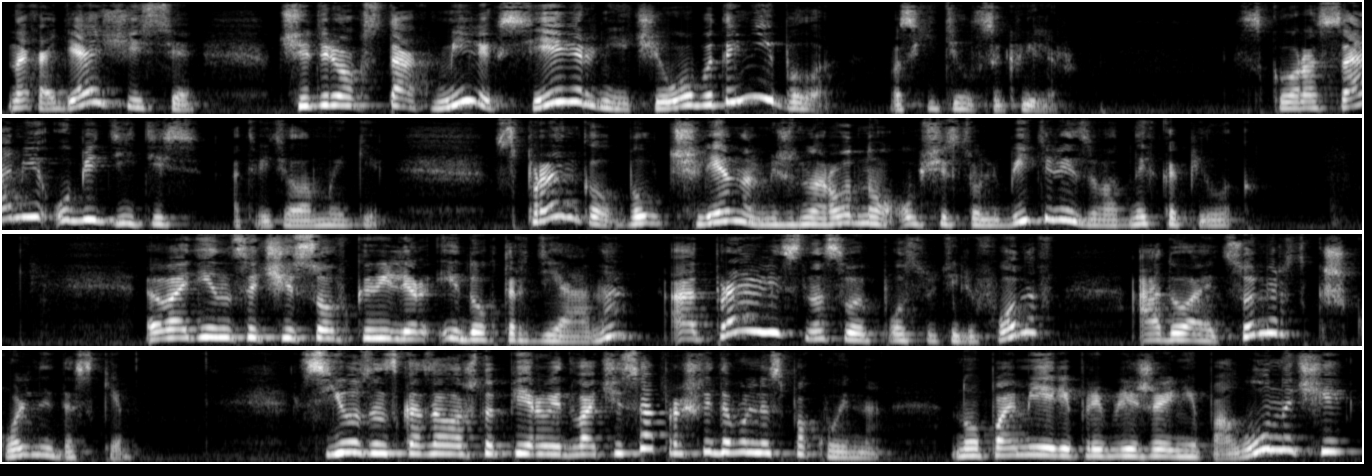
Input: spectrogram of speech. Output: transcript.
находящийся в 400 милях севернее чего бы то ни было, восхитился Квиллер. «Скоро сами убедитесь», — ответила Мэгги. Спрэнкл был членом Международного общества любителей заводных копилок. В 11 часов Квиллер и доктор Диана отправились на свой пост у телефонов, а Дуайт Сомерс к школьной доске. Сьюзен сказала, что первые два часа прошли довольно спокойно, но по мере приближения полуночи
